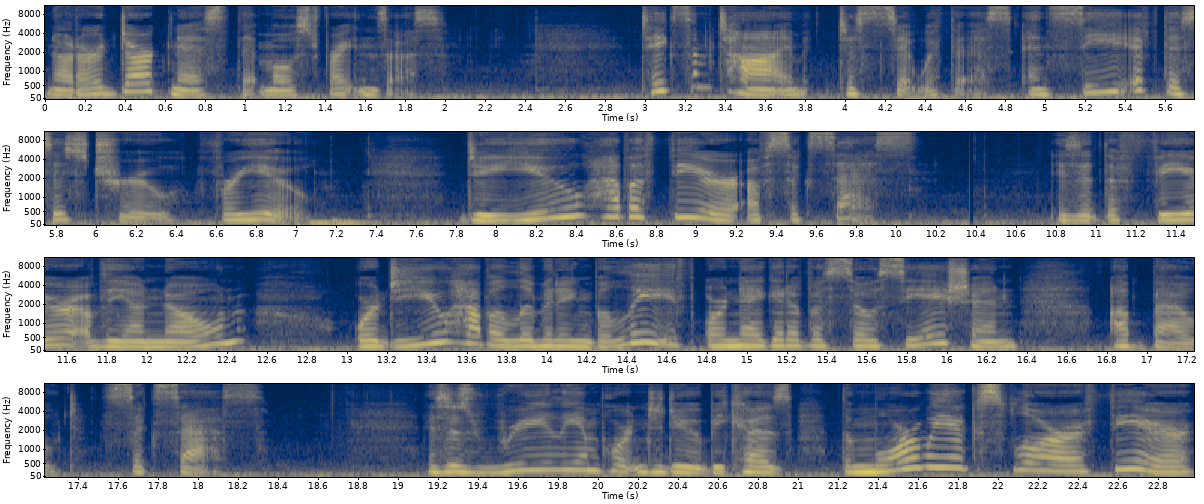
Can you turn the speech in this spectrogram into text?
not our darkness, that most frightens us. Take some time to sit with this and see if this is true for you. Do you have a fear of success? Is it the fear of the unknown? Or do you have a limiting belief or negative association about success? This is really important to do because the more we explore our fear,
